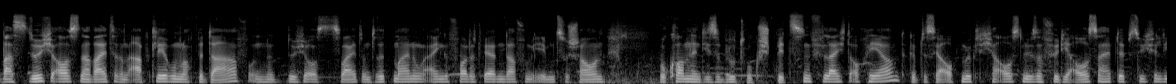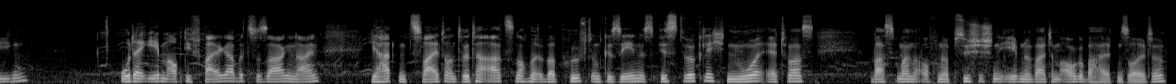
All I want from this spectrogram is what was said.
was durchaus einer weiteren Abklärung noch bedarf und eine durchaus Zweit- und Drittmeinung eingefordert werden darf, um eben zu schauen, wo kommen denn diese Blutdruckspitzen vielleicht auch her? Da gibt es ja auch mögliche Auslöser für die außerhalb der Psyche liegen. Oder eben auch die Freigabe zu sagen, nein, hier hat ein zweiter und dritter Arzt nochmal überprüft und gesehen, es ist wirklich nur etwas, was man auf einer psychischen Ebene weiter im Auge behalten sollte.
